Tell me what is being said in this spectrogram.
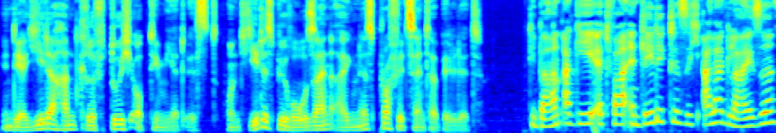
in der jeder Handgriff durchoptimiert ist und jedes Büro sein eigenes Profit Center bildet. Die Bahn AG etwa entledigte sich aller Gleise,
